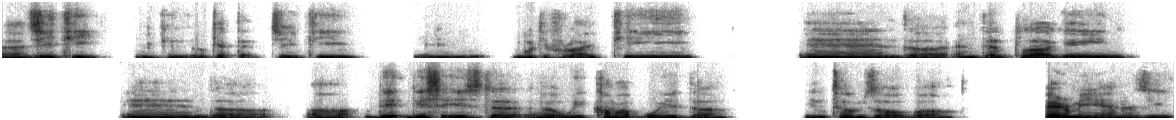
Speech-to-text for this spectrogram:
uh, GT. Can look at that GT in multiply T and uh, and then plug in and uh, uh, thi- this is the we come up with in terms of Fermi energy.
